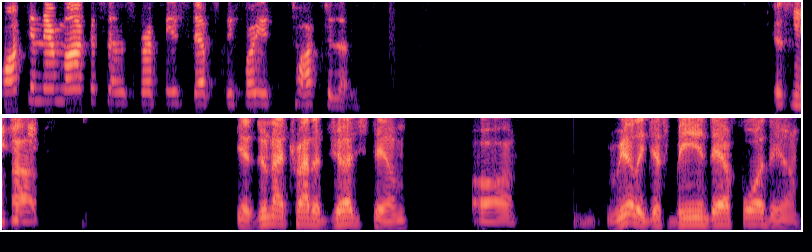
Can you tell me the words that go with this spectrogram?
Walk in their moccasins for a few steps before you talk to them. Yes. Uh, yes. Do not try to judge them, or really just being there for them,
